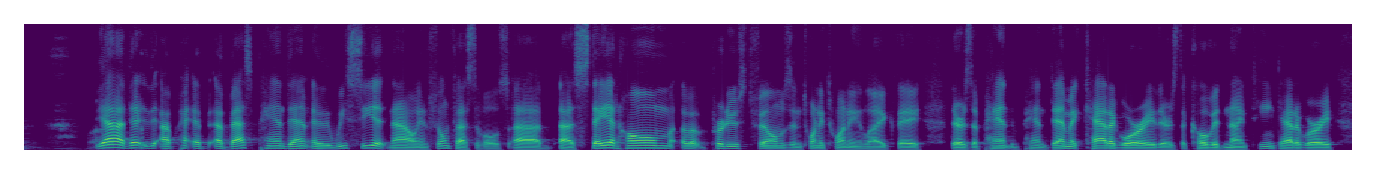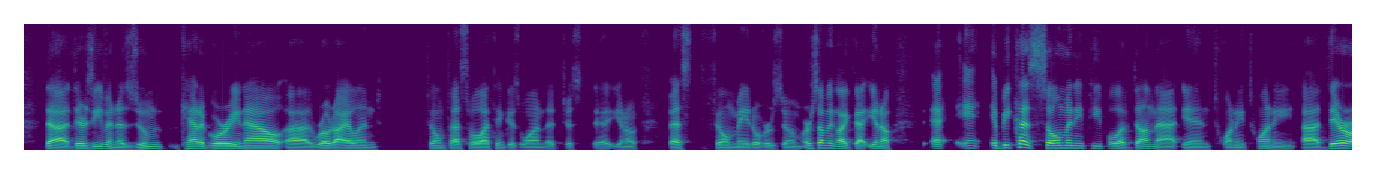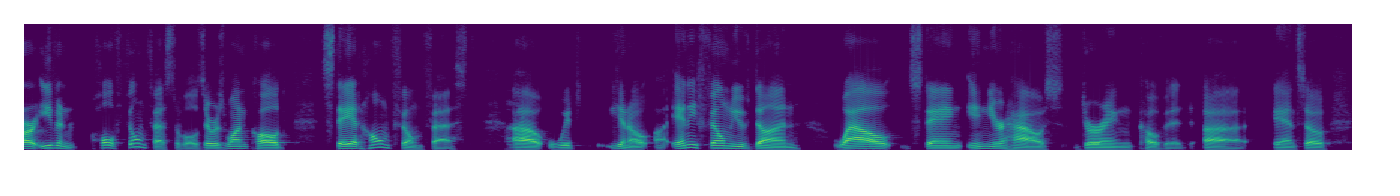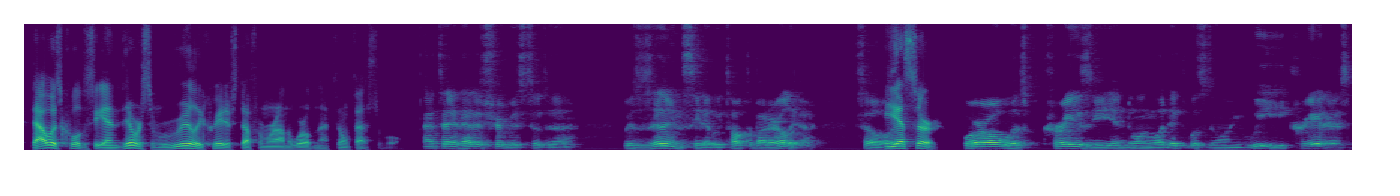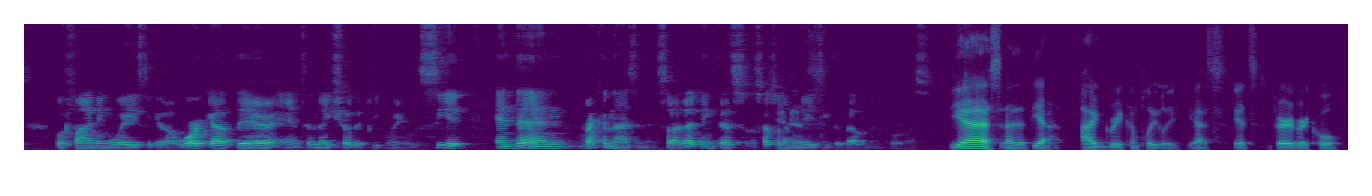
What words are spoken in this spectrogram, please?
Wow. Yeah, a, a best pandemic. We see it now in film festivals. Uh, uh, stay-at-home uh, produced films in 2020. Like they, there's a pan, pandemic category. There's the COVID 19 category. The, there's even a Zoom category now. Uh, Rhode Island Film Festival, I think, is one that just uh, you know best film made over Zoom or something like that. You know, eh, eh, because so many people have done that in 2020. Uh, there are even whole film festivals. There was one called Stay at Home Film Fest, uh, which you know uh, any film you've done while staying in your house during COVID. Uh, and so that was cool to see. And there was some really creative stuff from around the world in that film festival. I tell you, that attributes to the resiliency that we talked about earlier. So Yes, sir. world was crazy in doing what it was doing, we creators were finding ways to get our work out there and to make sure that people were able to see it and then recognizing it. So I think that's such an Yes. amazing development for us. Yes. Uh, yeah, I agree completely. Yes, it's very very cool.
